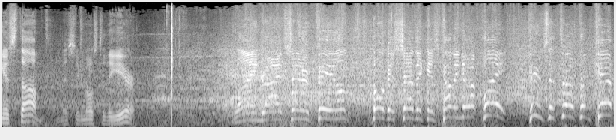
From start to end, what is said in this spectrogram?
his thumb, missing most of the year. Line drive center field. Bogusevic is coming to the plate. Here's the throw from Kemp,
